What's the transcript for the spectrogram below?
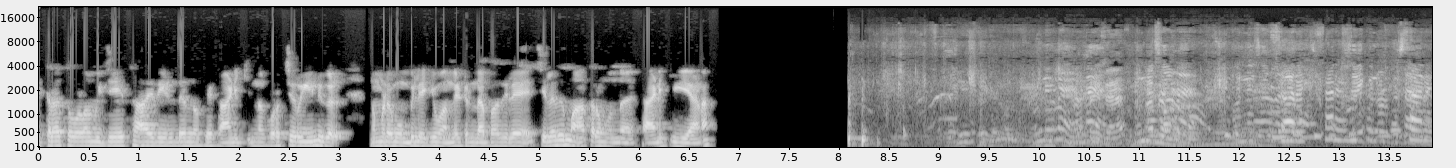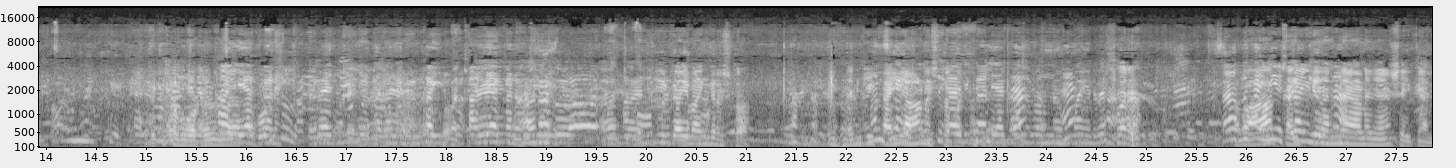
എത്രത്തോളം വിജയ സാധ്യതയുണ്ട് എന്നൊക്കെ കാണിക്കുന്ന കുറച്ച് റീലുകൾ നമ്മുടെ മുമ്പിലേക്ക് വന്നിട്ടുണ്ട്. അപ്പൊ അതിലെ ചിലത് മാത്രം ഒന്ന് കാണിക്കുകയാണ്. എനിക്ക് കൈ ഭയങ്കര ഇഷ്ടമാണ് എനിക്ക് കൈയാണ് ഇഷ്ടപ്പെട്ടത് ആ കൈക്ക് തന്നെയാണ് ഞാൻ ഷെയ്ക്കാൻ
